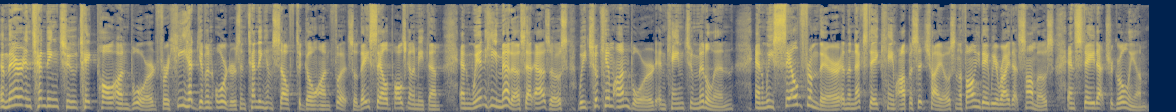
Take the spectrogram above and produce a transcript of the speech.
and they're intending to take Paul on board, for he had given orders, intending himself to go on foot. So they sailed, Paul's going to meet them. And when he met us at Assos, we took him on board and came to Mytilene. And we sailed from there, and the next day came opposite Chios. And the following day we arrived at Samos and stayed at Trogyllium.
